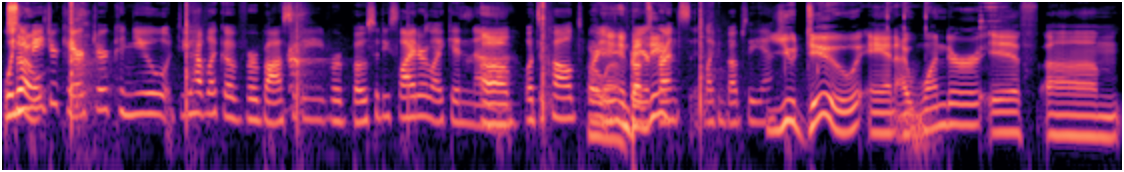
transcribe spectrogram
When So, you made your character, can you do you have like a verbosity verbosity slider like in uh, Um, what's it called? Where oh, you. In for your Bubsy? grunts like in Bubsy, yeah. you do, and I wonder if um.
